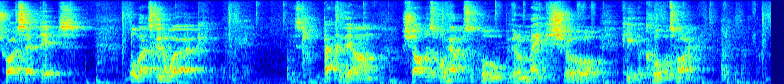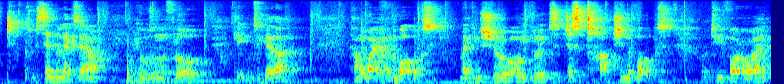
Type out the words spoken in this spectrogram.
tricep dips. All that's gonna work is back of the arm. Shoulders will help support. We're gonna make sure, keep the core tight. So we send the legs out, heels on the floor, keep them together. Come away from the box, making sure your glutes are just touching the box, not too far away.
